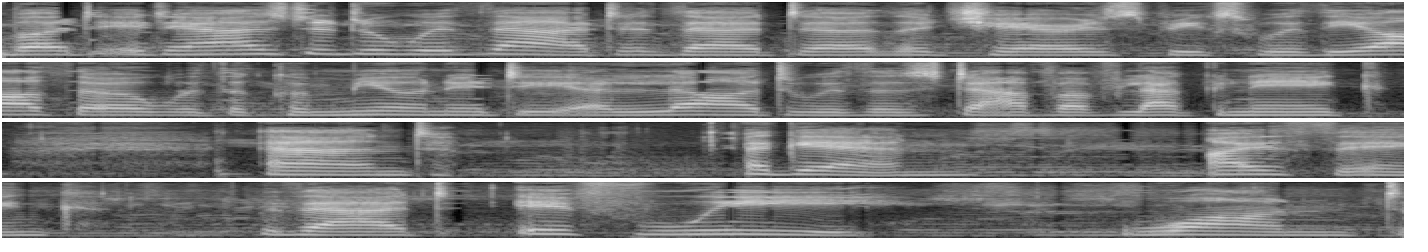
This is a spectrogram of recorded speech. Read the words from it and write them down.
But it has to do with that, that uh, the chair speaks with the author, with the community, a lot with the staff of LACNIC. And again, I think that if we want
